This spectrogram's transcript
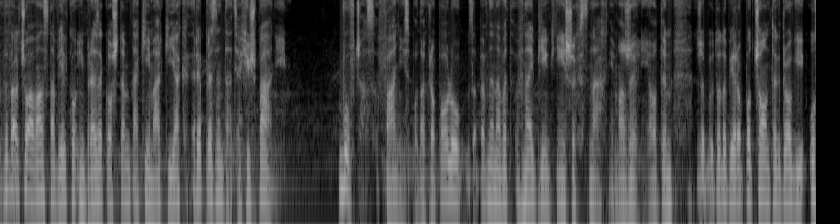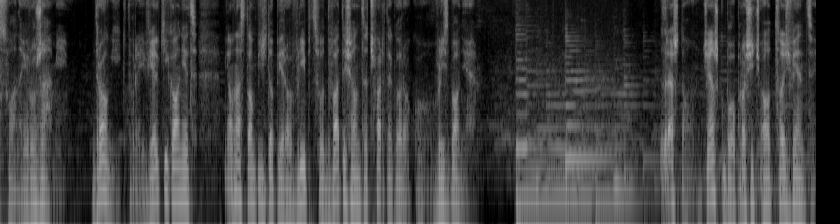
wywalczył awans na wielką imprezę kosztem takiej marki jak reprezentacja Hiszpanii. Wówczas fani spod Akropolu zapewne nawet w najpiękniejszych snach nie marzyli o tym, że był to dopiero początek drogi usłanej różami. Drogi, której wielki koniec miał nastąpić dopiero w lipcu 2004 roku w Lizbonie. Zresztą ciężko było prosić o coś więcej,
